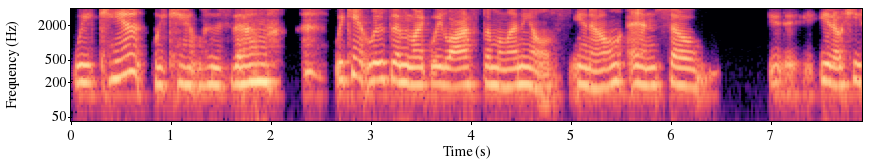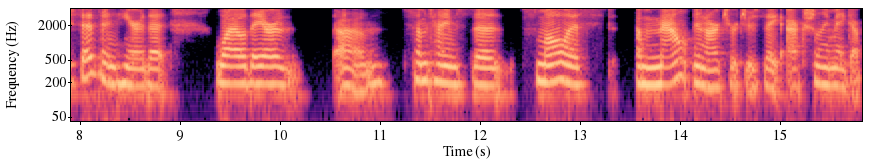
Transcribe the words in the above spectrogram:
we can't, we can't lose them. We can't lose them like we lost the millennials, you know? And so, you know, he says in here that while they are um, sometimes the smallest amount in our churches, they actually make up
